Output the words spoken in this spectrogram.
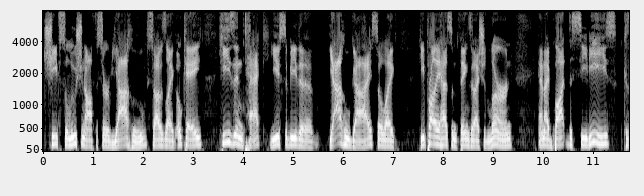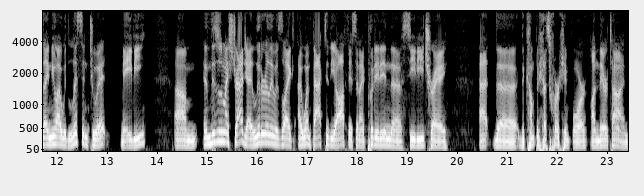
chief solution officer of Yahoo. So I was like, okay, he's in tech. He used to be the Yahoo guy. So like he probably has some things that I should learn. And I bought the CDs because I knew I would listen to it, maybe. Um, and this was my strategy. I literally was like, I went back to the office and I put it in the CD tray at the the company I was working for on their time.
